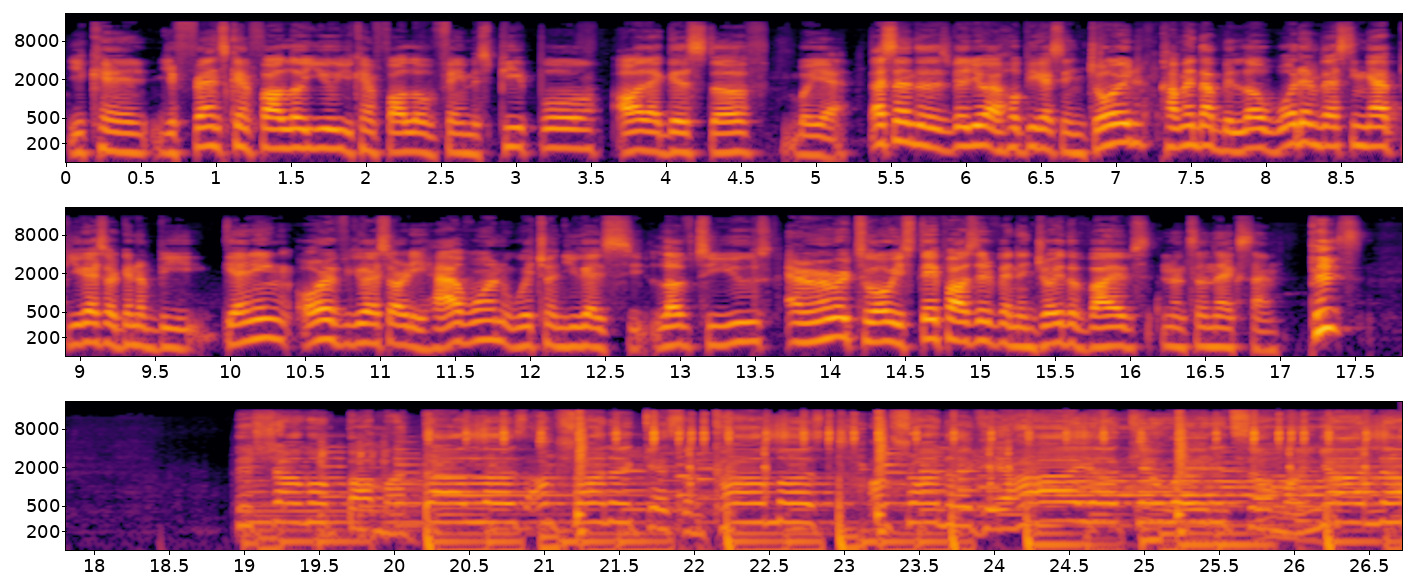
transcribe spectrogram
You can your friends can follow you, you can follow famous people, all that good stuff. But yeah, that's the end of this video. I hope you guys enjoyed. Comment down below what investing app you guys are gonna be getting or if you guys already have one, which one you guys love to use. And remember to always stay positive and enjoy the vibes. And until next time, peace. Bitch, I'm about my dollars. I'm trying to get some commas. I'm trying to get higher. Can't wait until mañana.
